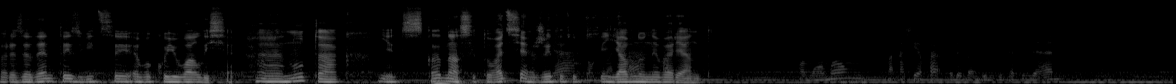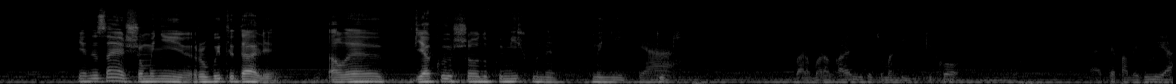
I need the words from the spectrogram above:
резиденти звідси евакуювалися? Е, ну так, є складна ситуація, жити Я тут популярна. явно не варіант. Ngomong-ngomong, makasih ya Pak udah bantuin kita pindahan. Я не знаю, що мені робити далі, але дякую, що допоміг мене мені Ya, тут. barang-barang kalian juga cuma dikit kok. Pak RT pamit dulu ya.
